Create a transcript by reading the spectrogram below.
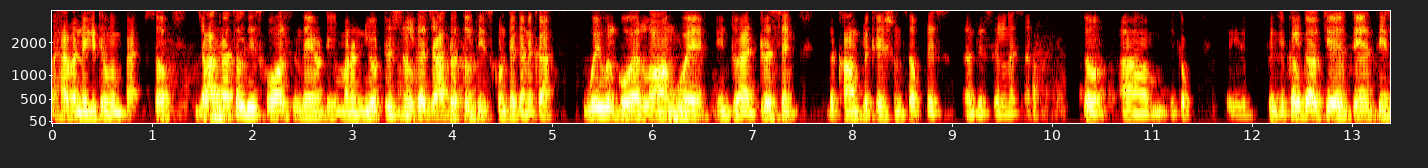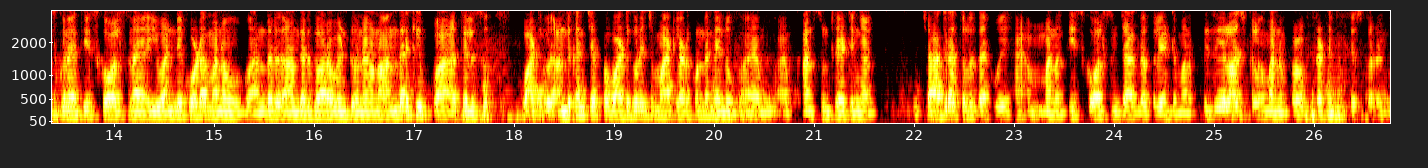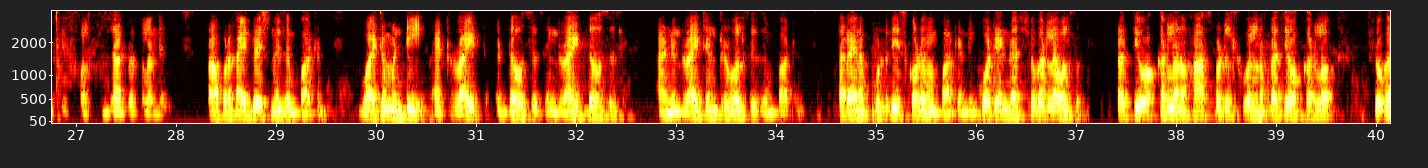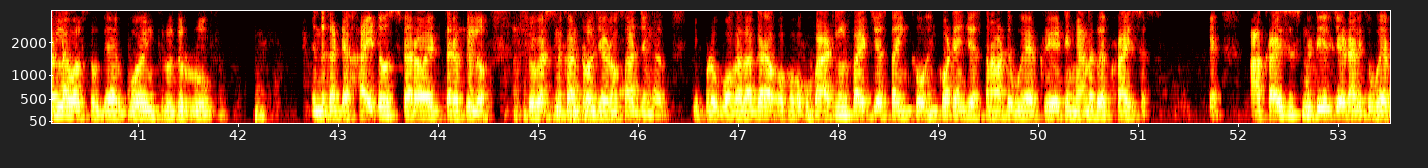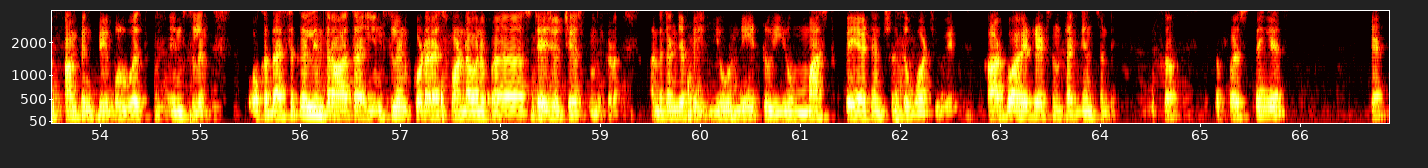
have a negative impact so జాగ్రత్తలు తీసుకోవాల్సింది ఏమిటి? మనం న్యూట్రిషనల్గా జాగ్రత్తలు తీసుకుంటే కనుక we will go a long way into addressing the complications of this this illness so ఇక ఫిజికల్గా తీసుకునే తీసుకోవాల్సిన ఇవన్నీ కూడా మనం అందరి అందరి ద్వారా వింటూనే ఉన్నాం. అందరికీ తెలుసు. వాటి అందుకని చెప్ప వాటి గురించి మాట్లాడకుండా నేను కాన్సన్ట్రేటింగ్ ఆన్ జాగ్రత్తలు దట్ వీ మనం తీసుకోవాల్సిన జాగ్రత్తలు ఏంటి? మన ఫిజియలాజికల్గా మనం ప్రొటెక్ట్ చేసుకోవడానికి తీసుకోవాల్సిన జాగ్రత్తలు అనేవి proper hydration is important vitamin D at right doses in right doses and in right intervals is important సరైన ఫుడ్ తీసుకోవడం ఇంపార్టెంట్ ఇంకోటి ఏంటంటే షుగర్ లెవెల్స్ ప్రతి ఒక్కరిలోనూ హాస్పిటల్స్కి వెళ్ళిన ప్రతి ఒక్కరిలో sugar levels they are going through the roof ఎందుకంటే హైడోస్ స్టెరాయిడ్ థెరపీలో షుగర్స్ని కంట్రోల్ చేయడం సాధ్యం కాదు. ఇప్పుడు ఒక దగ్గర ఒక ఒక బ్యాటిల్ ఫైట్ చేస్తా ఇంకో ఇంకోటి ఏం చేస్తున్నాం అంటే వీఆర్ క్రియేటింగ్ అనదర్ క్రైసిస్ ఆ క్రైసిస్ని డీల్ చేయడానికి we're pumping people with insulin ఒక దశకు వెళ్ళిన తర్వాత ఇన్సులిన్ కూడా రెస్పాండ్ అవ్వని స్టేజ్ వచ్చేస్తుంది ఇక్కడ. అందుకని చెప్పి you need to you must pay attention to what you eat carbohydrates తగ్గించండి. So the first thing is okay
